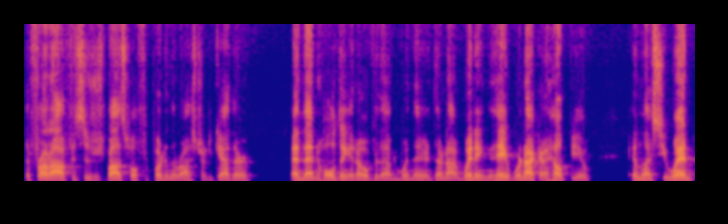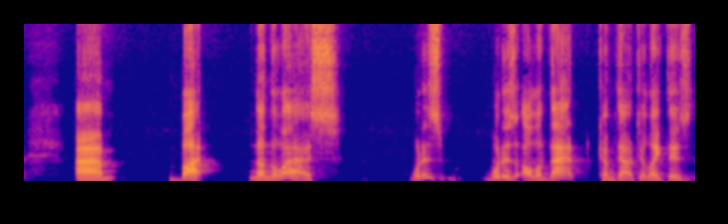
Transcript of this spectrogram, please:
the front office is responsible for putting the roster together and then holding it over them when they're they're not winning. Hey, we're not going to help you unless you win. Um, but nonetheless, what is what does all of that come down to? Like, does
